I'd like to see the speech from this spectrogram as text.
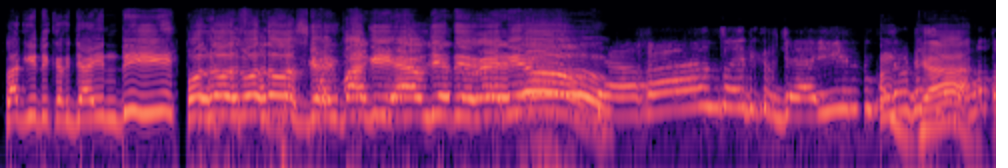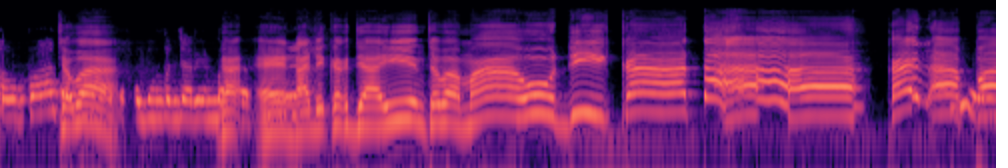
lagi dikerjain di Putus-putus Geng Pagi MGT Radio. Ya kan, saya dikerjain. Padahal udah Enggak. siap banget tau Pak. Coba. Saya Ajang pencarian Nggak, bakat. eh nggak dikerjain. Coba mau dikata kan apa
